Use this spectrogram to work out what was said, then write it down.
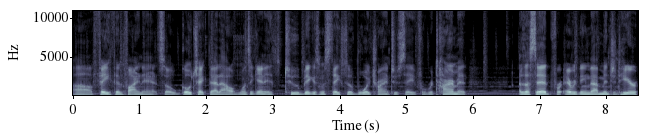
uh, Faith and Finance. So go check that out. Once again, it's two biggest mistakes to avoid trying to save for retirement. As I said, for everything that I mentioned here,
